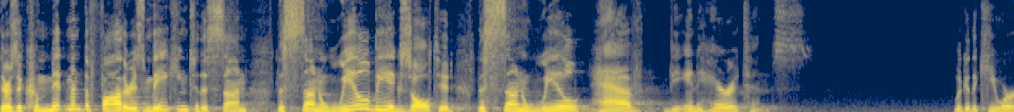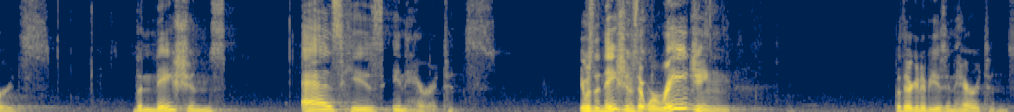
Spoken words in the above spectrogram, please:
There's a commitment the Father is making to the Son. The Son will be exalted, the Son will have the inheritance. Look at the key words the nations as his inheritance. It was the nations that were raging, but they're going to be his inheritance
